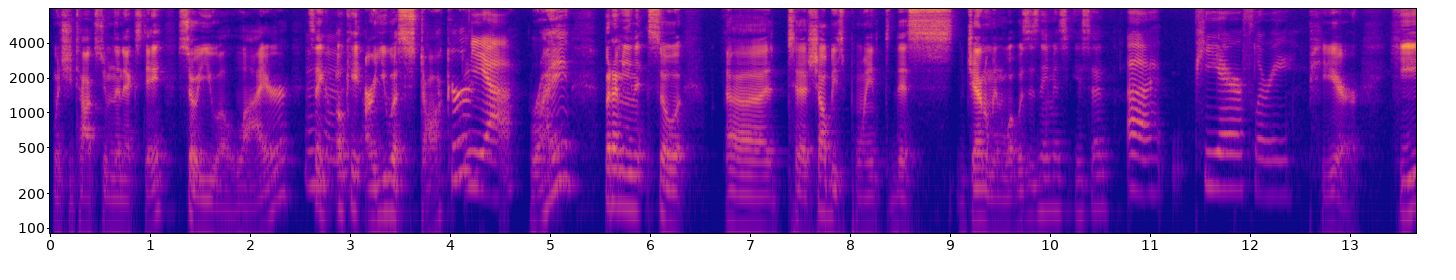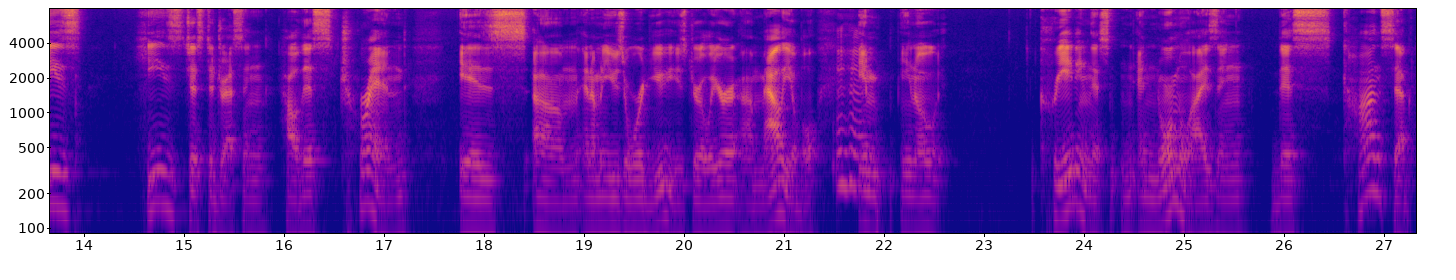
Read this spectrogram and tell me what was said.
when she talks to him the next day? So are you a liar? It's like, okay, are you a stalker? Yeah. right? But I mean, so uh, to Shelby's point, this gentleman, what was his name? Is you said Uh, Pierre Fleury. Pierre. He's he's just addressing how this trend is, um, and I'm going to use a word you used earlier, uh, malleable. In you know, creating this and normalizing this concept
